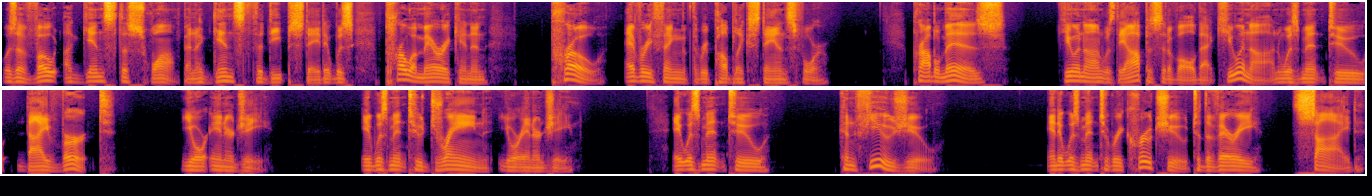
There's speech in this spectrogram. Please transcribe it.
was a vote against the swamp and against the deep state. It was pro American and pro everything that the Republic stands for. Problem is, QAnon was the opposite of all that. QAnon was meant to divert your energy, it was meant to drain your energy, it was meant to confuse you, and it was meant to recruit you to the very side,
